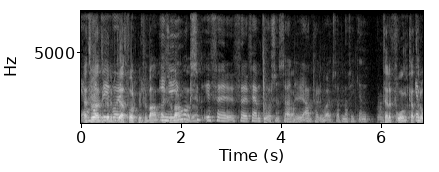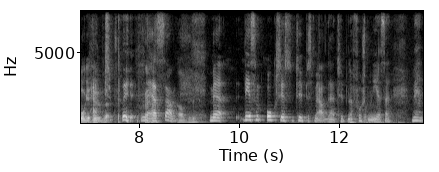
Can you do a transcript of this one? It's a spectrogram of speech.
Jag tror att det kunde betyda att folk blir förban- är I New förbannade. York för, för 50 år sedan så hade det antagligen varit för att man fick en Telefonkatalog i en patch huvudet. på näsan. Ja. Men det som också är så typiskt med all den här typen av forskning är så att men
